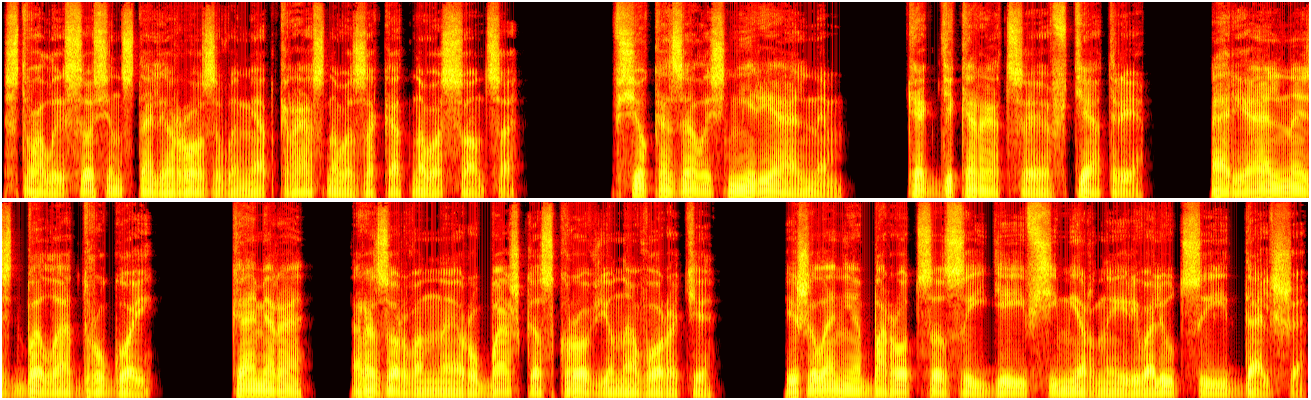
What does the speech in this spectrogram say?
стволы сосен стали розовыми от красного закатного солнца. Все казалось нереальным, как декорация в театре. А реальность была другой. Камера, разорванная рубашка с кровью на вороте и желание бороться за идеи всемирной революции дальше.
